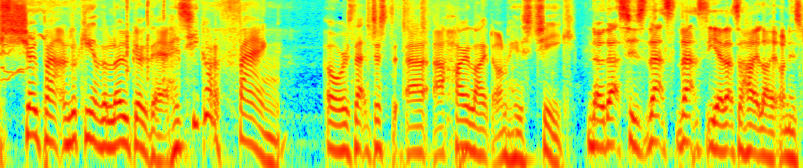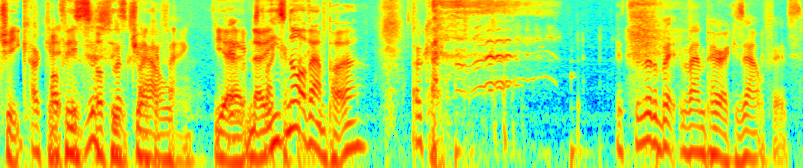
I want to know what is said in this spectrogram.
Chopin. Looking at the logo there, has he got a fang, or is that just a, a highlight on his cheek? No, that's his. That's that's yeah. That's a highlight on his cheek. Okay, of his it just of his looks like a fang. Yeah, no, like he's a not a vampire. Okay. it's a little bit vampiric his outfit.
